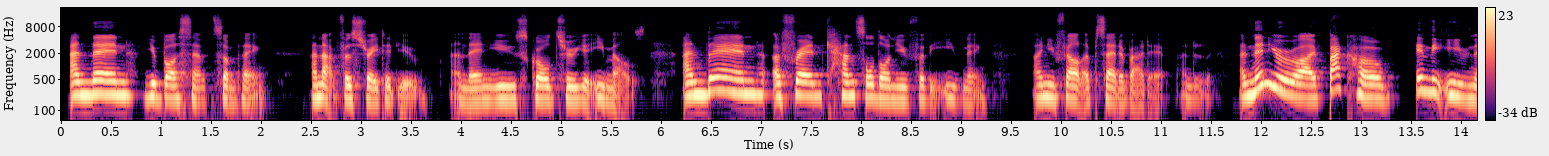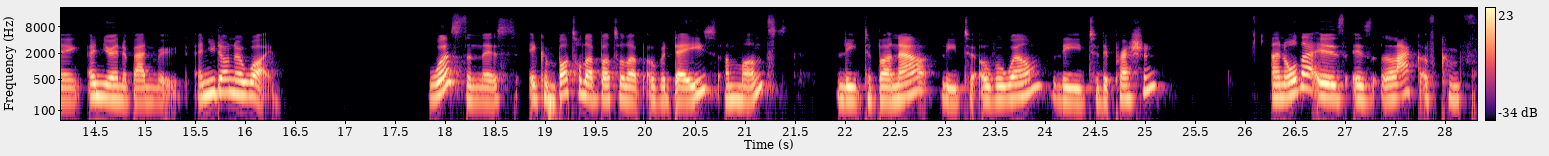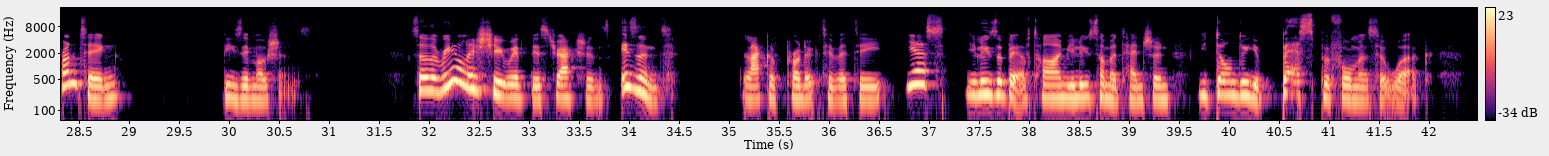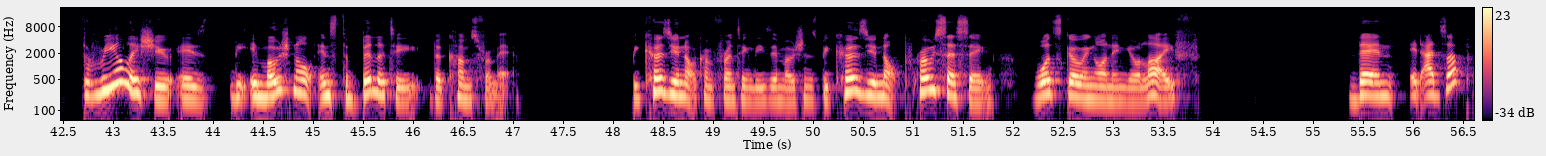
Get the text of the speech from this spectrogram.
and then your boss sent something and that frustrated you, and then you scrolled through your emails, and then a friend cancelled on you for the evening and you felt upset about it, and, and then you arrive back home in the evening and you're in a bad mood and you don't know why. Worse than this, it can bottle up, bottle up over days and months, lead to burnout, lead to overwhelm, lead to depression. And all that is, is lack of confronting these emotions. So the real issue with distractions isn't lack of productivity. Yes, you lose a bit of time, you lose some attention, you don't do your best performance at work. The real issue is the emotional instability that comes from it. Because you're not confronting these emotions, because you're not processing what's going on in your life, then it adds up.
